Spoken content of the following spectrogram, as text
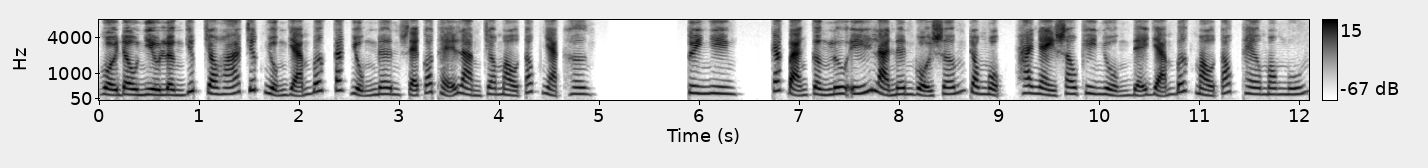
Gội đầu nhiều lần giúp cho hóa chất nhuộm giảm bớt tác dụng nên sẽ có thể làm cho màu tóc nhạt hơn. Tuy nhiên, các bạn cần lưu ý là nên gội sớm trong 1-2 ngày sau khi nhuộm để giảm bớt màu tóc theo mong muốn.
